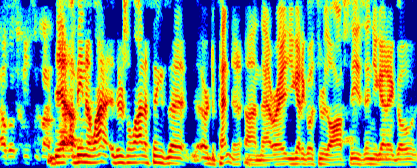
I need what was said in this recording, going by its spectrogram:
how those pieces. Yeah, I mean, a lot. There's a lot of things that are dependent on that, right? You got to go through the off season. You got to go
